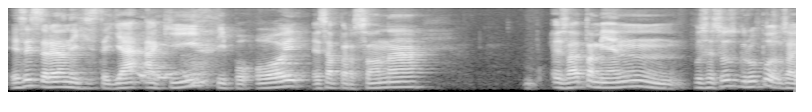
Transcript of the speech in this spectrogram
esa historia donde dijiste, ya aquí, tipo hoy, esa persona, esa también, pues esos grupos, o sea,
